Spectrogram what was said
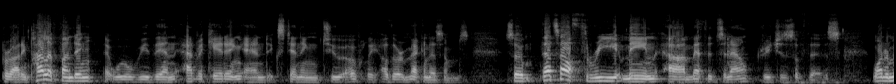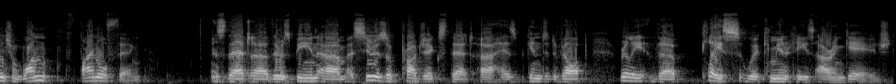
providing pilot funding that we will be then advocating and extending to hopefully other mechanisms. So that's our three main uh, methods and outreaches of this. I want to mention one final thing is that uh, there's been um, a series of projects that uh, has begun to develop really the place where communities are engaged.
